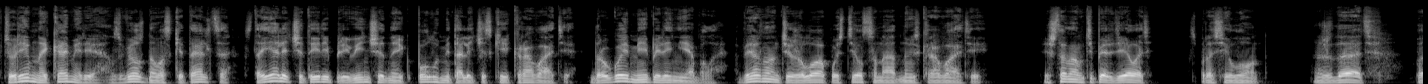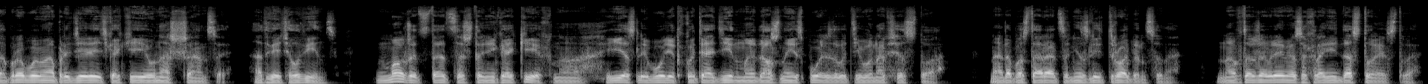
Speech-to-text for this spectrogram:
В тюремной камере звездного скитальца стояли четыре привинченные к полу металлические кровати. Другой мебели не было. Вернон тяжело опустился на одну из кроватей. «И что нам теперь делать?» — спросил он. «Ждать. Попробуем определить, какие у нас шансы», — ответил Винс. «Может статься, что никаких, но если будет хоть один, мы должны использовать его на все сто. Надо постараться не злить Робинсона, но в то же время сохранить достоинство».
